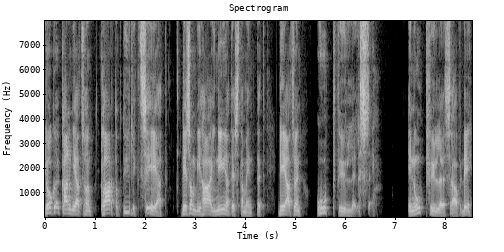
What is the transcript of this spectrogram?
då kan vi alltså klart och tydligt se att det som vi har i Nya testamentet, det är alltså en uppfyllelse. En uppfyllelse av det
